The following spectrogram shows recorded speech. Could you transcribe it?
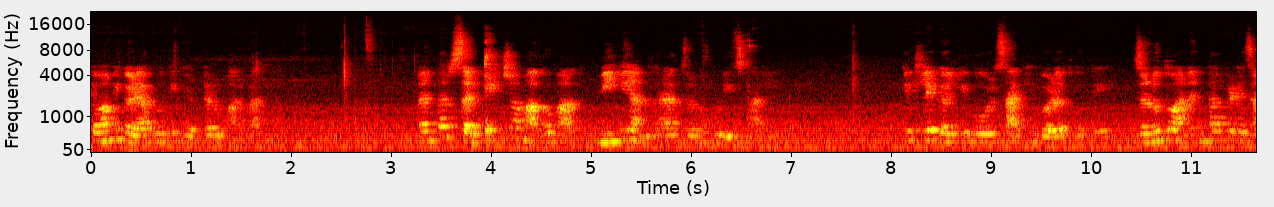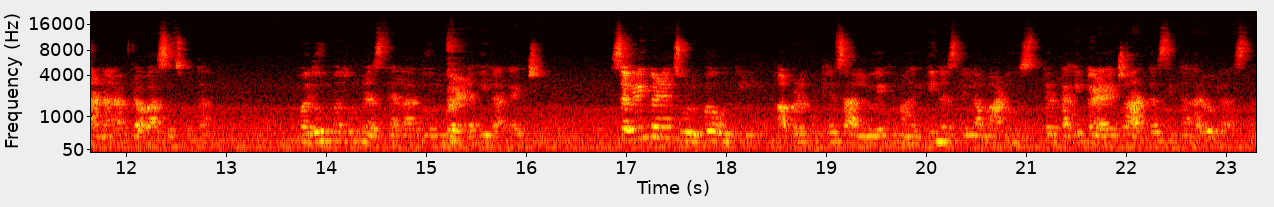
तेव्हा मी गळ्याभोवती घट्ट रुमाल बांधला. नंतर सर्किटच्या मागोमाग मीही अंधारात जणू उडीच मारली. तिथले गल्ली बोळ सारखे वळत होते जणू तो आनंदाकडे जाणारा प्रवासच होता. मधून मधून रस्त्याला दोन वळणही लागायची. सगळीकडे झुडपं होती. आपण कुठे चाललोय हे माहिती नसलेला माणूस तर काही कळायच्या आतच तिथे हरवला असता.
